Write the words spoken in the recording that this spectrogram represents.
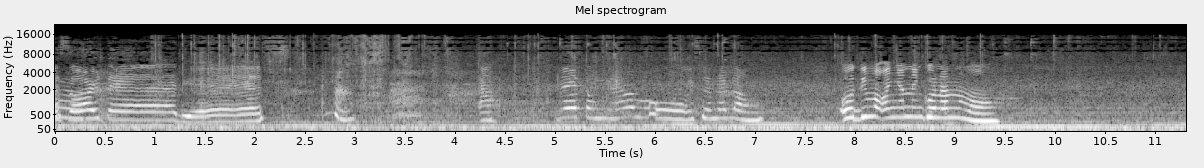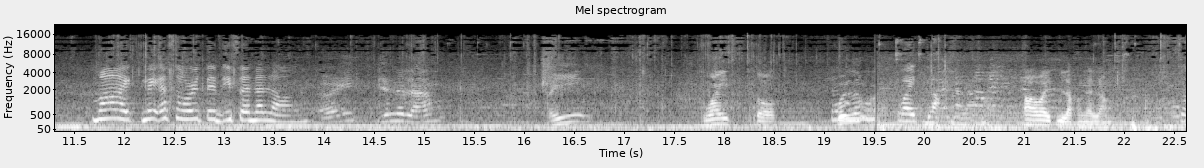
Assorted! Yes! ah, netong nga mo. Isa na lang. O, di mo kanya na kunan mo. Mike, may assorted isa na lang. Ay, yan na lang. Ay, white to. Wala. White black na lang. Ah, white black na lang. So,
